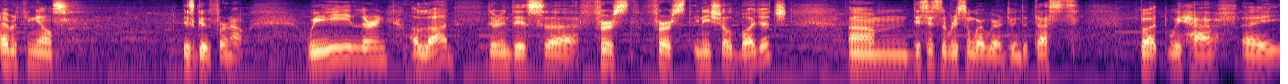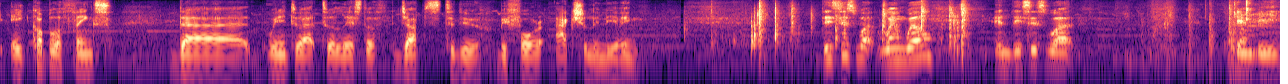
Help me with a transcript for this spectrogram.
everything else is good for now. We learned a lot during this uh, first first initial budget. Um, this is the reason why we are doing the test. But we have a, a couple of things that we need to add to a list of jobs to do before actually leaving. This is what went well and this is what can be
